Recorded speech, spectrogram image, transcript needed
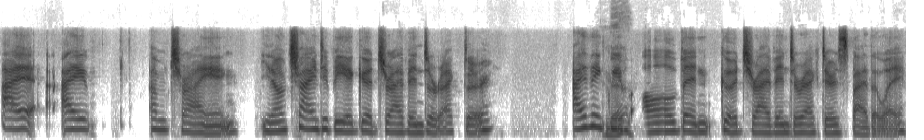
I I I'm trying. You know, I'm trying to be a good drive-in director. I think yeah. we've all been good drive-in directors, by the way.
